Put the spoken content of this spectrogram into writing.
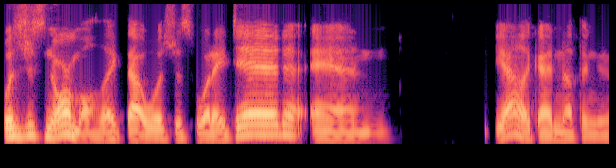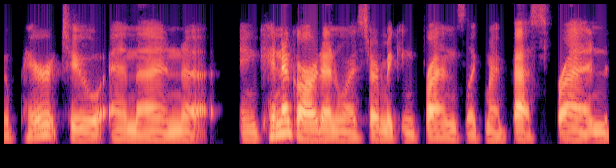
was just normal. Like that was just what I did. And yeah, like I had nothing to compare it to. And then in kindergarten, when I started making friends, like my best friend,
